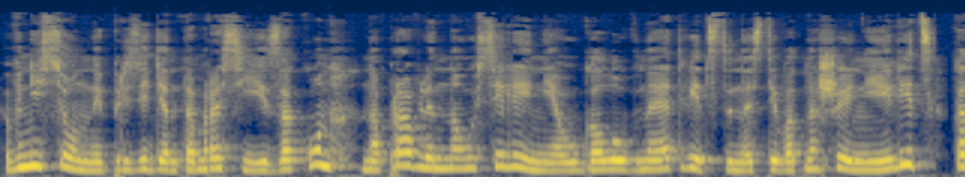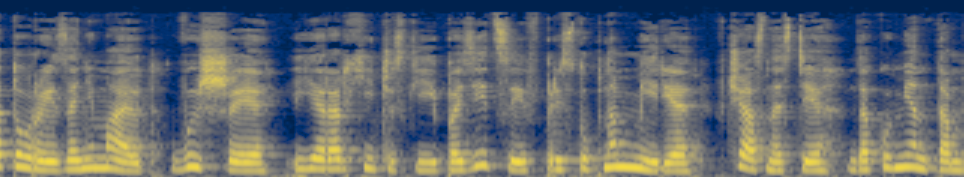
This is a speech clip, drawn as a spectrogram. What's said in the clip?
Внесенный президентом России закон направлен на усиление уголовной ответственности в отношении лиц, которые занимают высшие иерархические позиции в преступном мире. В частности, документом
